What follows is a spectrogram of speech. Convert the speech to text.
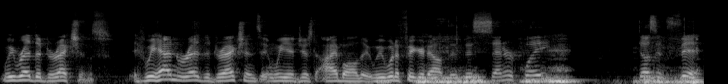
we read the directions. If we hadn't read the directions and we had just eyeballed it, we would have figured out that this center plate doesn't fit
